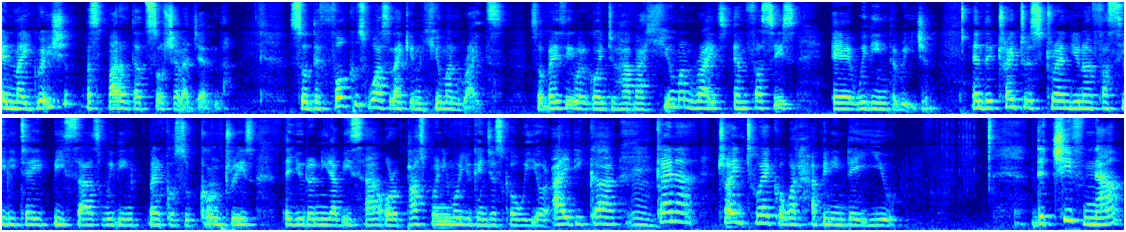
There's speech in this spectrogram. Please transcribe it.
And migration was part of that social agenda. So the focus was like in human rights. So basically, we're going to have a human rights emphasis uh, within the region. And they try to strengthen, you know, facilitate visas within Mercosur countries that you don't need a visa or a passport anymore. You can just go with your ID card. Kind of trying to echo what happened in the EU. The chief now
